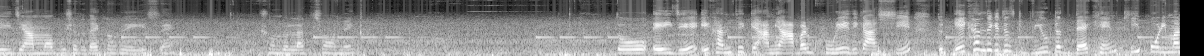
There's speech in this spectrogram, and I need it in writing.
এই যে আম্মু আব্বুর সাথে দেখা হয়ে গেছে। সুন্দর লাগছে অনেক। তো এই যে এখান থেকে আমি আবার ঘুরে এদিকে আসছি। তো এখান থেকে জাস্ট ভিউটা দেখেন কি পরিমাণ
